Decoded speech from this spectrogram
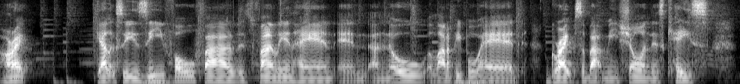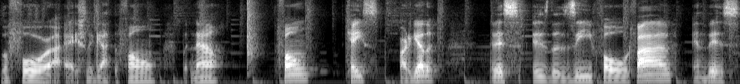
All right, Galaxy Z Fold 5 is finally in hand and I know a lot of people had gripes about me showing this case before I actually got the phone, but now the phone, case are together. This is the Z Fold 5 and this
